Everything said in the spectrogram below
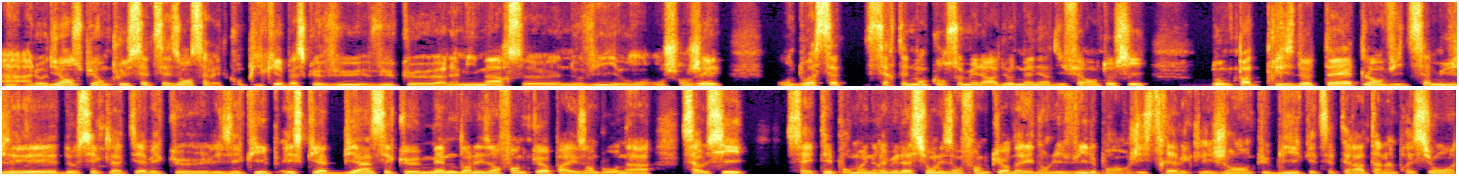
à, l'audience. Puis en plus, cette saison, ça va être compliqué parce que vu, vu que à la mi-mars, euh, nos vies ont, changé, on doit certainement consommer la radio de manière différente aussi. Donc pas de prise de tête, l'envie de s'amuser, de s'éclater avec euh, les équipes. Et ce qui est bien, c'est que même dans les enfants de cœur, par exemple, on a ça aussi. Ça a été pour moi une révélation, les enfants de cœur, d'aller dans les villes pour enregistrer avec les gens en public, etc. T'as l'impression,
